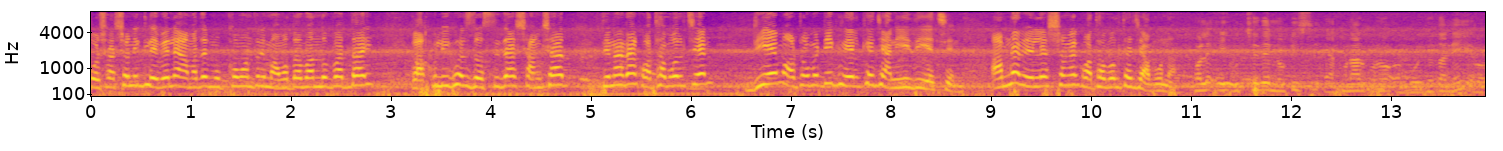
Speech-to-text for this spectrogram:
প্রশাসনিক লেভেলে আমাদের মুখ্যমন্ত্রী মমতা বন্দ্যোপাধ্যায় কাকুলি ঘোষ দস্তিদার সাংসদ তেনারা কথা বলছেন। ডিএম অটোমেটিক রেলকে জানিয়ে দিয়েছেন আমরা রেলের সঙ্গে কথা বলতে যাব না। ফলে এই উচ্ছেদের নোটিশ এখন আর কোনো বৈধতা নেই এবং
